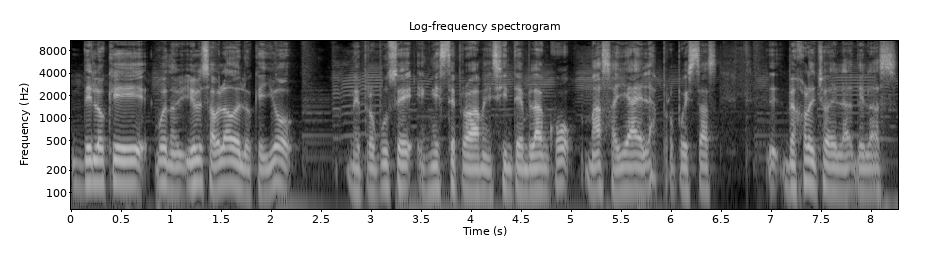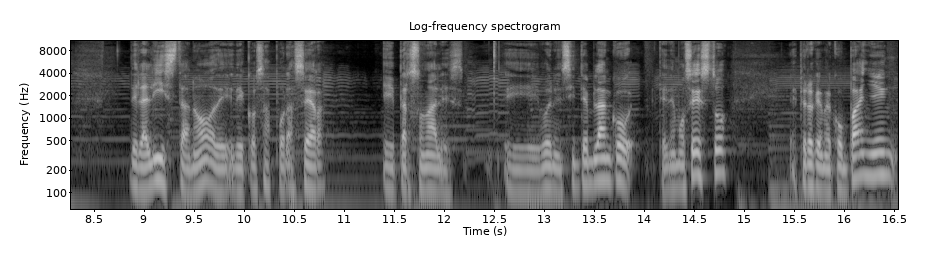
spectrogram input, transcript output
de lo que, bueno, yo les he hablado de lo que yo me propuse en este programa en Cinta en Blanco, más allá de las propuestas, mejor dicho, de, de las, de la lista, ¿no? De, cosas por hacer eh, personales. Eh, bueno, en Cinta en Blanco tenemos esto. Espero que me acompañen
